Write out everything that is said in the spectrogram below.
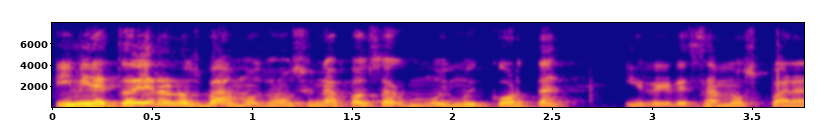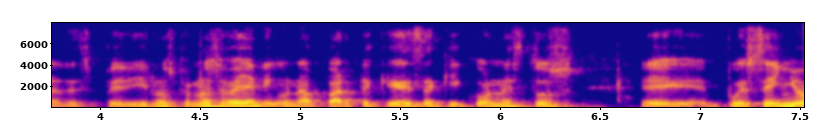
Y mire, todavía no nos vamos, vamos a una pausa muy, muy corta y regresamos para despedirnos, pero no se vaya a ninguna parte. Quédese aquí con estos, eh, pues, señores.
